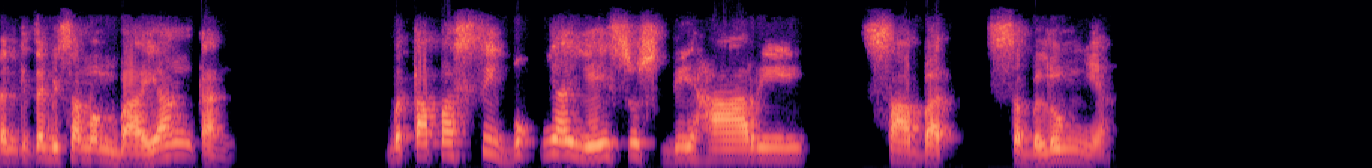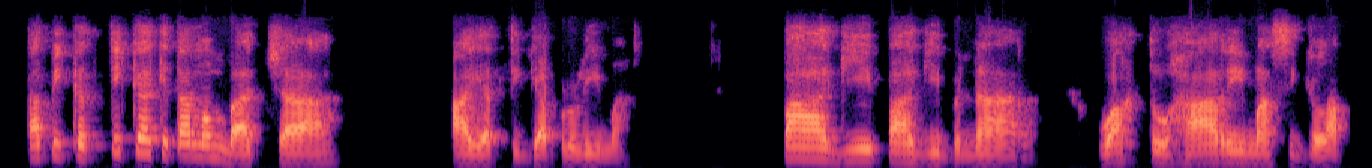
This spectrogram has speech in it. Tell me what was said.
dan kita bisa membayangkan betapa sibuknya Yesus di hari Sabat sebelumnya. Tapi ketika kita membaca ayat 35, pagi-pagi benar waktu hari masih gelap,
